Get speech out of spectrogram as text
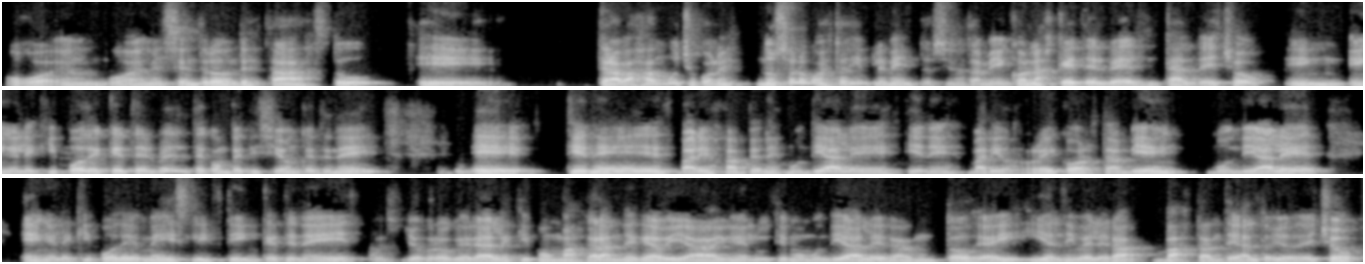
o en, o en el centro donde estás tú, eh, trabajan mucho con, no solo con estos implementos, sino también con las kettlebells y tal. De hecho, en, en el equipo de kettlebell de competición que tenéis, eh, tienes varios campeones mundiales, tienes varios récords también mundiales. En el equipo de mace lifting que tenéis, pues yo creo que era el equipo más grande que había en el último mundial, eran todos de ahí y el nivel era bastante alto. Yo, de hecho,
